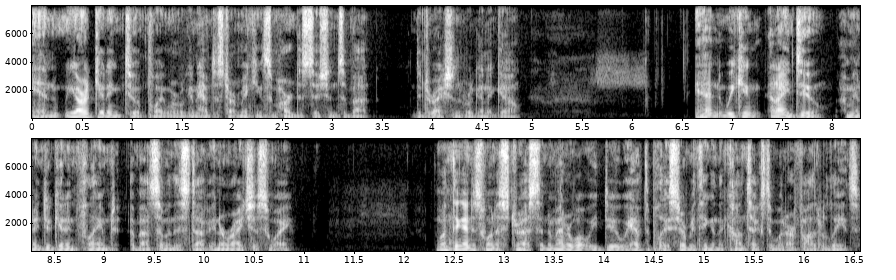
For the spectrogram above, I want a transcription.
And we are getting to a point where we're going to have to start making some hard decisions about the directions we're going to go. And we can, and I do, I mean, I do get inflamed about some of this stuff in a righteous way. One thing I just want to stress that no matter what we do, we have to place everything in the context of what our Father leads.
